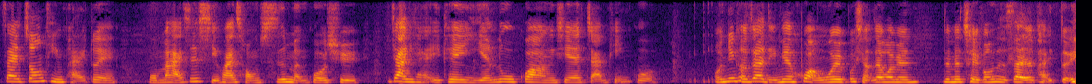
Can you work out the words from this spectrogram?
在中庭排队，我们还是喜欢从师门过去，这样也也可以沿路逛一些展品过。我宁可在里面晃，我也不想在外面那边吹风日晒的排队。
